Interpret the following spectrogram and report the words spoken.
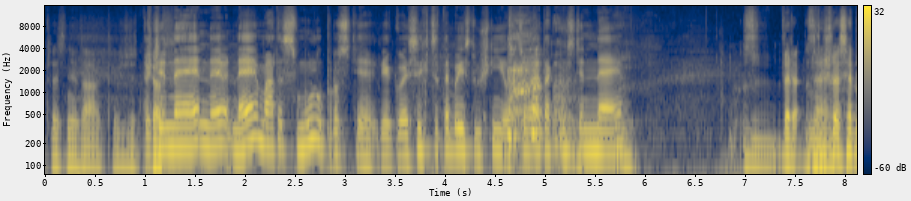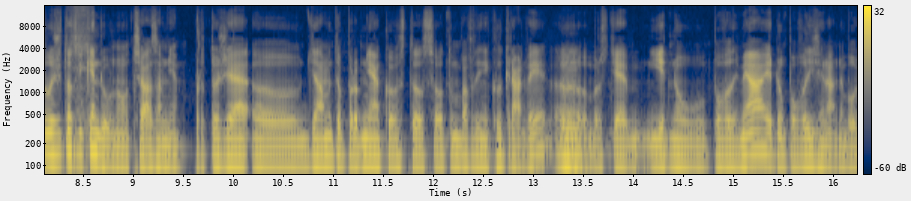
přesně tak. Takže, Takže čas. ne, ne, ne, máte smůlu prostě. Jako jestli chcete být slušný otcové, tak prostě ne. Zver, zvyšuje se důležitost víkendu, no, třeba za mě, protože uh, děláme to podobně, jako jste se o tom bavili několikrát vy, uh, Hmm. prostě jednou povolím já, jednou povolí žena, nebo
